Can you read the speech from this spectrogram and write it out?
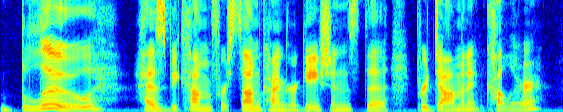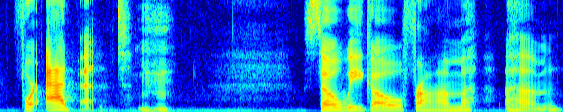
blue has become for some congregations the predominant color for Advent. Mm-hmm. So we go from um,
